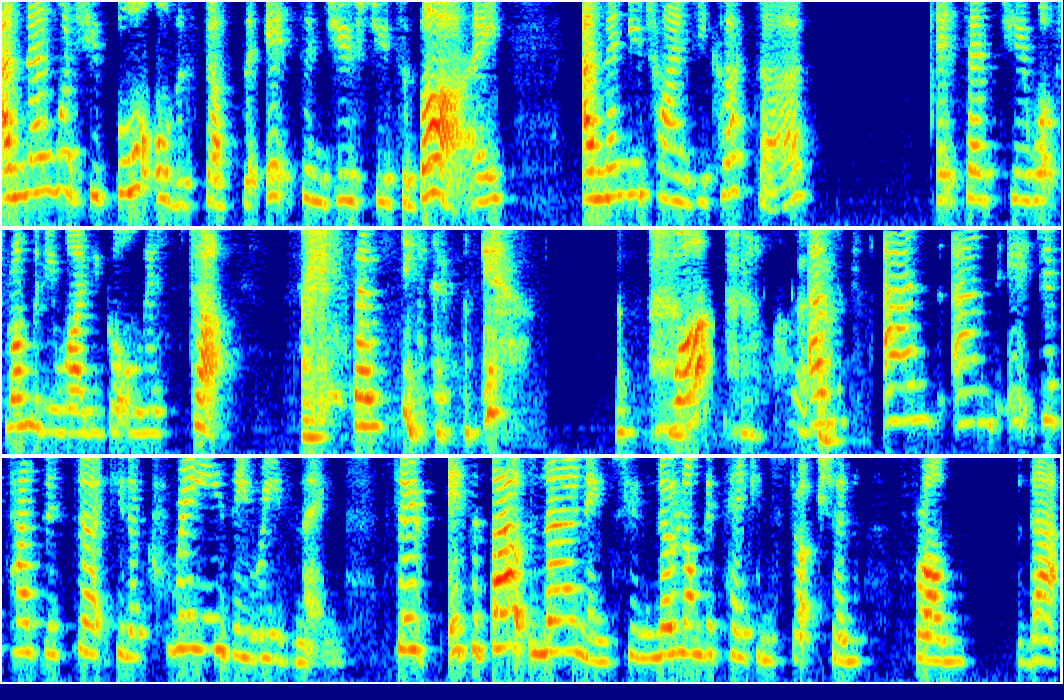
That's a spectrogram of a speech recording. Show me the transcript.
And then once you've bought all the stuff that it's induced you to buy and then you try and declutter, it says to you, what's wrong with you? Why have you got all this stuff? so, what? Um, and and it just has this circular crazy reasoning so it's about learning to no longer take instruction from that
